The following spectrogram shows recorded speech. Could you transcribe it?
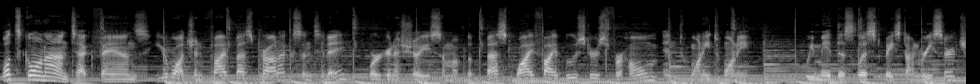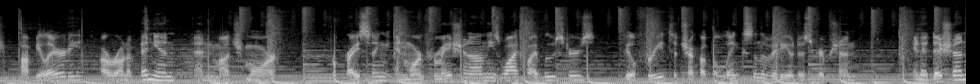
What's going on, tech fans? You're watching 5 Best Products, and today we're going to show you some of the best Wi Fi boosters for home in 2020. We made this list based on research, popularity, our own opinion, and much more. For pricing and more information on these Wi Fi boosters, feel free to check out the links in the video description. In addition,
